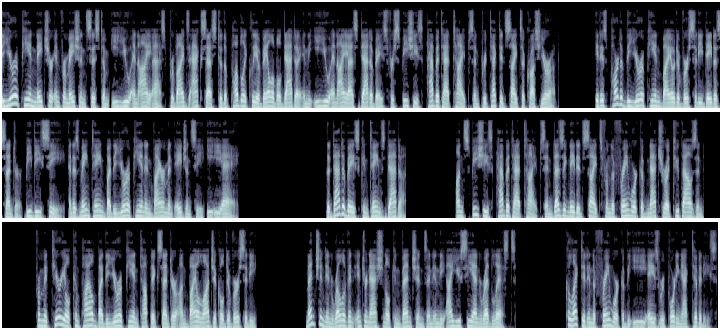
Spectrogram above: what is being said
The European Nature Information System provides access to the publicly available data in the EUNIS database for species, habitat types and protected sites across Europe. It is part of the European Biodiversity Data Centre (BDC) and is maintained by the European Environment Agency (EEA). The database contains data on species, habitat types and designated sites from the framework of Natura 2000 from material compiled by the European Topic Centre on Biological Diversity Mentioned in relevant international conventions and in the IUCN Red Lists Collected in the framework of the EEA's reporting activities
